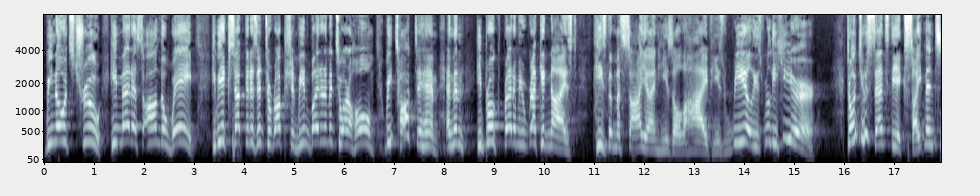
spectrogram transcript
we know it's true. He met us on the way. We accepted his interruption. We invited him into our home. We talked to him. And then he broke bread and we recognized he's the Messiah and he's alive. He's real. He's really here. Don't you sense the excitement?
